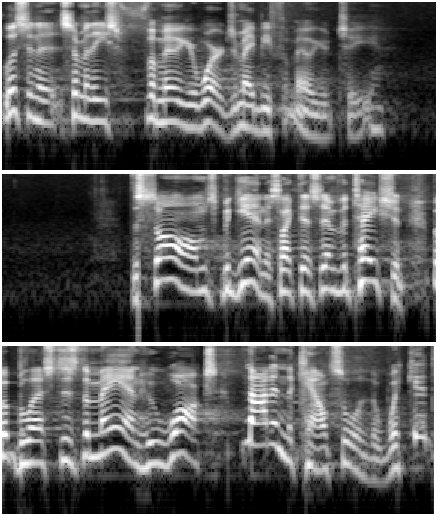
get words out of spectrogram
Listen to some of these familiar words, may be familiar to you. The Psalms begin, it's like this invitation, but blessed is the man who walks not in the counsel of the wicked,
